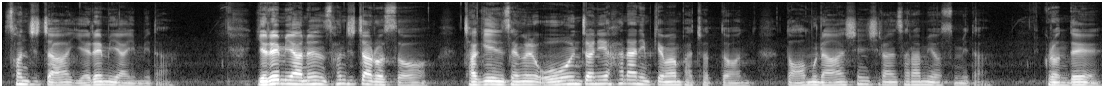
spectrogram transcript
선지자 예레미야입니다. 예레미야는 선지자로서 자기 인생을 온전히 하나님께만 바쳤던 너무나 신실한 사람이었습니다. 그런데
